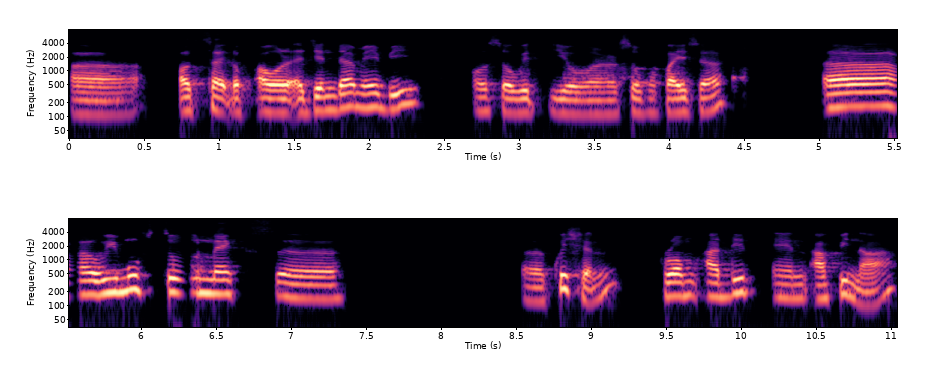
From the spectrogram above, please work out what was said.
uh, outside of our agenda maybe also with your supervisor. Uh, we move to next uh, uh, question from Adit and Afina.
